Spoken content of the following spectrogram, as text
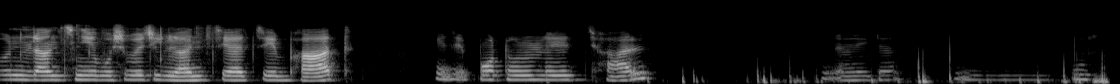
এখন লাঞ্চ নিয়ে বসে পড়েছি। লাঞ্চে আছে ভাত, এই যে পটলের ঝাল, আর এটা পোস্ত।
